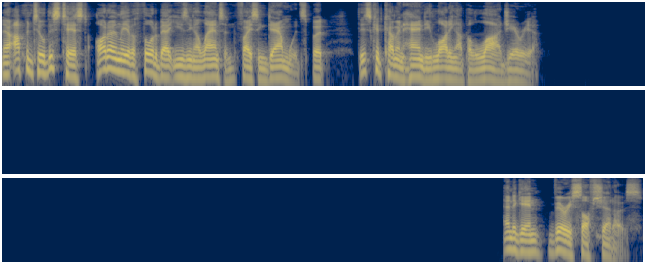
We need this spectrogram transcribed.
Now up until this test, I'd only ever thought about using a lantern facing downwards, but this could come in handy lighting up a large area. And again, very soft shadows.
